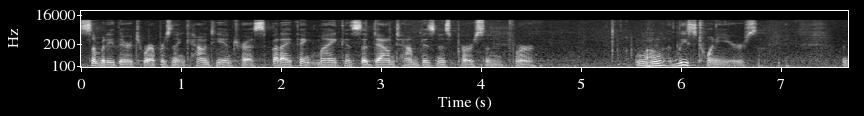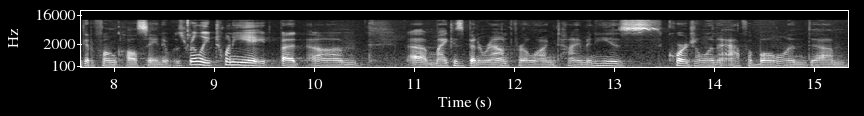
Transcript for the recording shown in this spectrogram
somebody there to represent county interests, but I think Mike is a downtown business person for well, at least 20 years. I get a phone call saying it was really 28, but um, uh, Mike has been around for a long time, and he is cordial and affable and, um,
